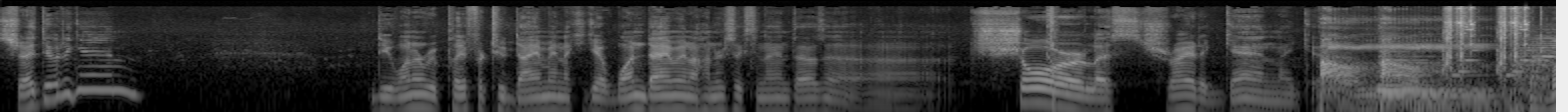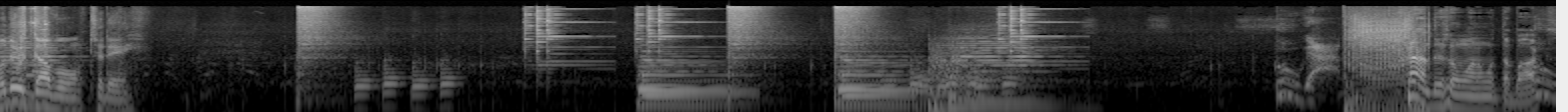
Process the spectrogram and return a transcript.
Should I do it again? Do you want to replay for two diamond? I could get one diamond, 169,000. Uh, sure, let's try it again. I guess. We'll do a double today. There's a one with the box.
